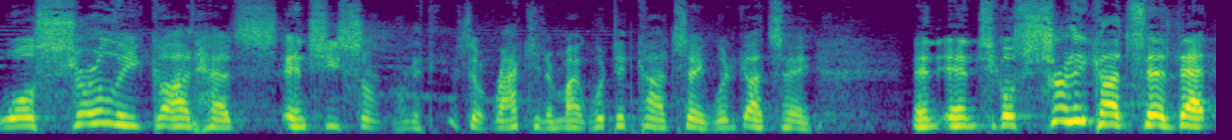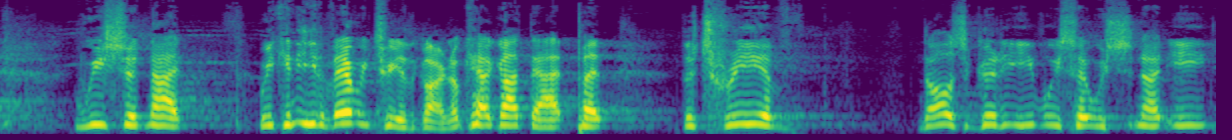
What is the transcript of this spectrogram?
Well, surely God has, and she's racking her mind. What did God say? What did God say? And, and she goes, Surely God said that we should not, we can eat of every tree of the garden. Okay, I got that. But the tree of knowledge of good and evil, we said we should not eat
